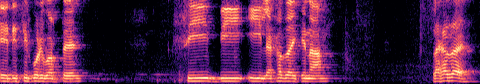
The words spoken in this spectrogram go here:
এডিসির পরিবর্তে। সিবিই লেখা যায় কিনা? লেখা যায়?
